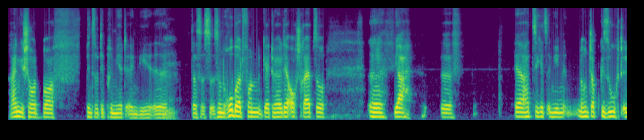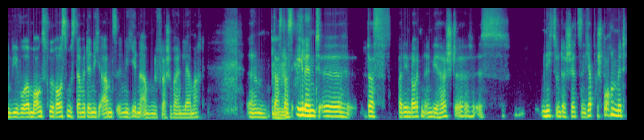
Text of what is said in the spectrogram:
reingeschaut, boah, bin so deprimiert irgendwie. Äh, Hm. Das ist so ein Robert von Gate to Hell, der auch schreibt so, äh, ja, äh, er hat sich jetzt irgendwie noch einen Job gesucht, irgendwie, wo er morgens früh raus muss, damit er nicht abends, nicht jeden Abend eine Flasche Wein leer macht. Ähm, dass Mhm. das Elend, äh, das bei den Leuten irgendwie herrscht, äh, ist nicht zu unterschätzen. Ich habe gesprochen mit,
